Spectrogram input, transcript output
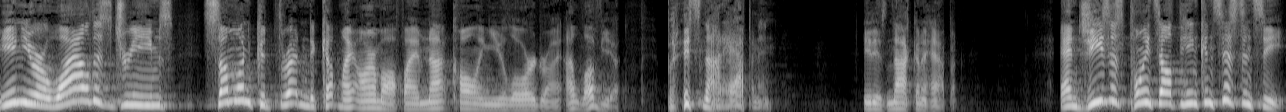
In your wildest dreams, someone could threaten to cut my arm off. I am not calling you Lord, Ryan. I love you, but it's not happening. It is not going to happen. And Jesus points out the inconsistency.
